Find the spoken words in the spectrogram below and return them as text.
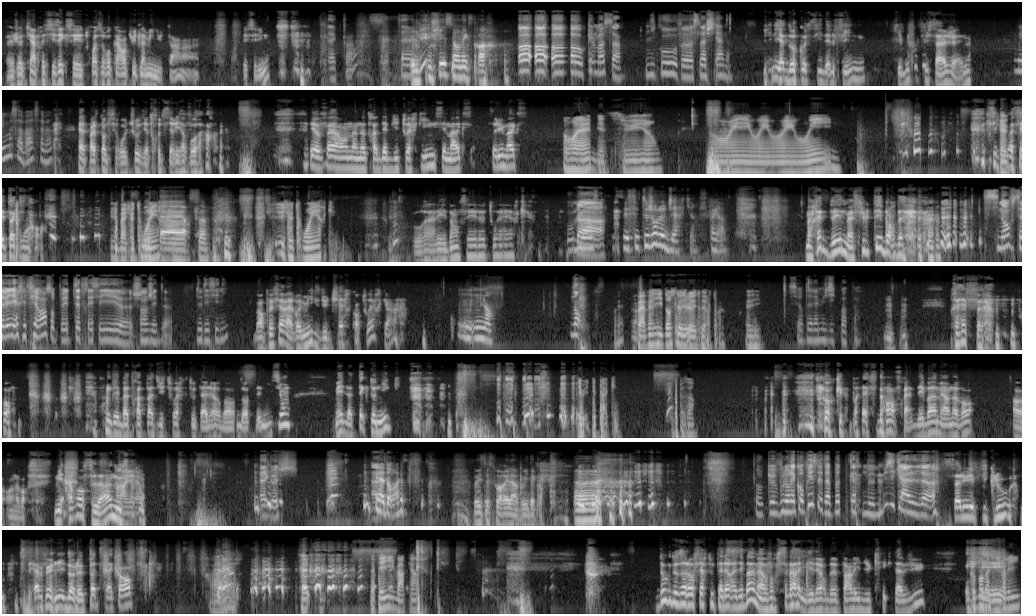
Euh, Je tiens à préciser que c'est 3,48€ la minute. Hein. Appeler Céline. D'accord. Et le Salut. toucher, c'est en extra. Oh oh oh oh, quel mot ça Nico euh, slash Yann. Il y a donc aussi Delphine, qui est beaucoup plus sage, elle. Oui, moi ça va, ça va. Elle n'a pas le temps de faire autre chose, il y a trop de séries à voir. Et enfin, on a notre adepte du twerking, c'est Max. Salut Max. Ouais, bien sûr. Oui, oui, oui, oui. C'est quoi cet accent? Eh ben, je twerk. Je, twerk. Pour aller danser le twerk. Oula. C'est toujours le jerk, hein, c'est pas grave. Mais arrête de m'insulter, bordel Sinon, vous savez, les références, on peut peut-être essayer euh, de changer de, de décennie. Bah, On peut faire un remix du jerk en twerk, hein Non. Ouais. Bah, vas-y, danse le, le twerk, toi. Vas-y. Sur de la musique pop. Mhm. Bref, bon, on débattra pas du twerk tout à l'heure dans, dans cette émission, mais de la tectonique. Des, des plaques. C'est pas ça. Donc, bref, non, on fera un débat, mais en avant. oh, en avant. Mais avant cela, nous allons À gauche. Et à droite. Oui, ces soirées-là, oui, d'accord. Euh, Donc, euh, vous l'aurez compris, c'est un podcast musical. Salut les petits clous, bienvenue dans le pod 50. Ouais. Ça, vieillit, Marc, hein. Donc nous allons faire tout à l'heure un débat, mais avant cela, il est l'heure de parler du quai que t'as vu. Et, Comment va Charlie?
